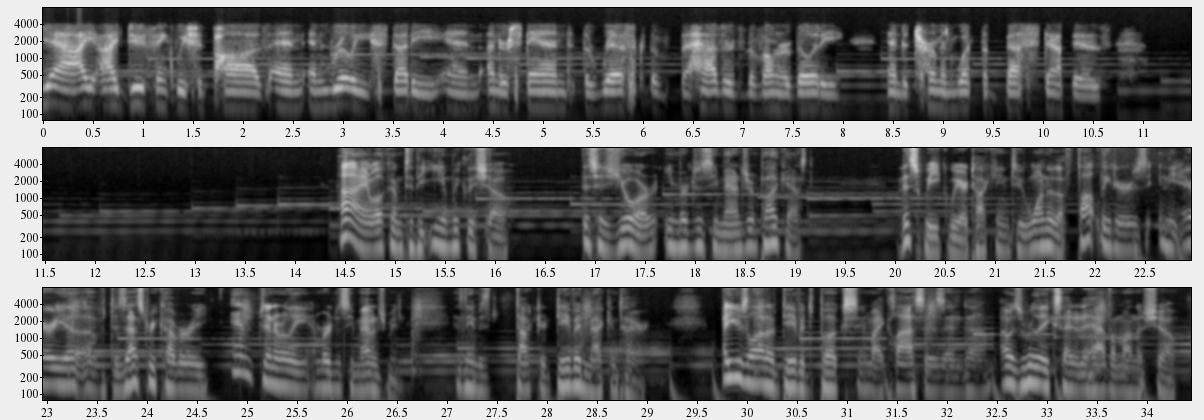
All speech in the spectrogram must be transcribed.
Yeah, I, I do think we should pause and, and really study and understand the risk, the, the hazards, the vulnerability, and determine what the best step is. Hi, and welcome to the EM Weekly Show. This is your emergency management podcast. This week, we are talking to one of the thought leaders in the area of disaster recovery and generally emergency management. His name is Dr. David McEntire. I use a lot of David's books in my classes, and uh, I was really excited to have him on the show.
